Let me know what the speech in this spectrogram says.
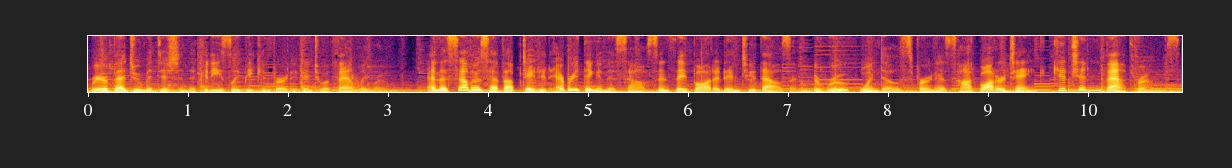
rear bedroom addition that could easily be converted into a family room. And the sellers have updated everything in this house since they bought it in 2000. The roof, windows, furnace, hot water tank, kitchen, bathrooms.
